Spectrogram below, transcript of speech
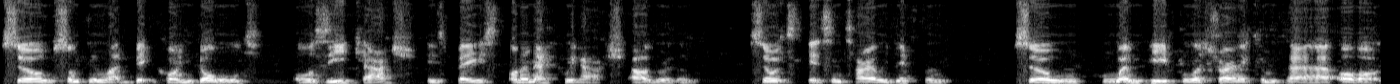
So something like Bitcoin Gold or Zcash is based on an Equihash algorithm. So it's, it's entirely different. So mm-hmm. when people are trying to compare, oh,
